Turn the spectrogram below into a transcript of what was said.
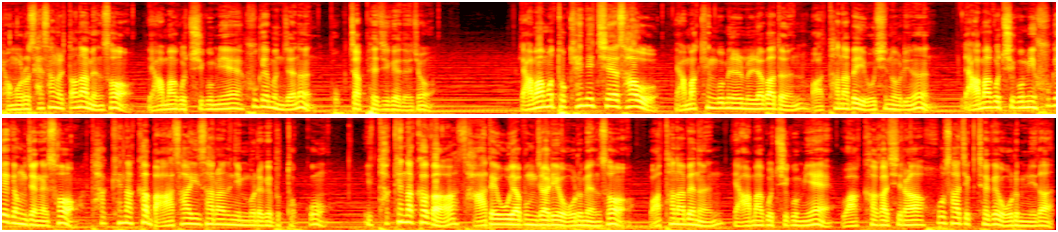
병으로 세상을 떠나면서 야마구치구미의 후계 문제는 복잡해지게 되죠. 야마모토 케니치의 사후 야마켄구미를 물려받은 와타나베 요시노리는 야마구치구미 후계 경쟁에서 타케나카 마사이사라는 인물에게 붙었고 이 타케나카가 4대 오야붕 자리에 오르면서 와타나베는 야마구치구미의 와카가시라 호사직책에 오릅니다.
